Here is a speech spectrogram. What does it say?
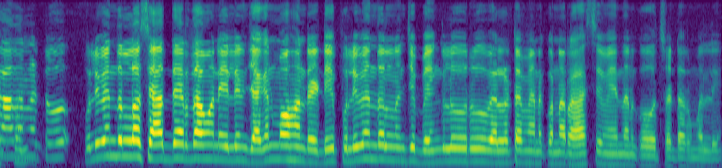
కాదన్నట్టు పులివెందుల్లో సేద్దేరదామని వెళ్ళిన జగన్మోహన్ రెడ్డి పులివెందుల నుంచి బెంగళూరు వెళ్ళటం వెనుకున్న రహస్యం ఏందనుకోవచ్చు అంటారు మళ్ళీ?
